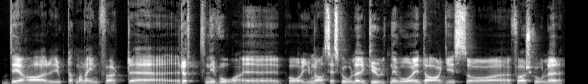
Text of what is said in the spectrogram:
det har gjort att man har infört eh, rött nivå eh, på gymnasieskolor, gult nivå i dagis och förskolor.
